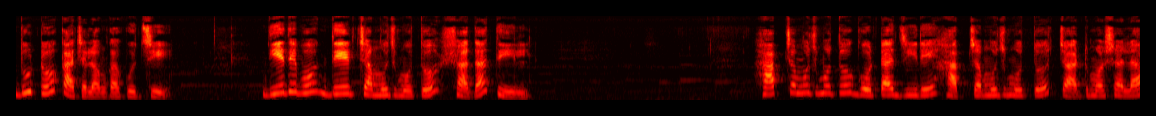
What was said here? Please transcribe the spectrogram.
দুটো কাঁচা লঙ্কা কুচি। দিয়ে দেব দেড় চামচ মতো সাদা তিল। হাফ চামচ মতো গোটা জিরে, হাফ চামচ মতো চাট মশলা,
